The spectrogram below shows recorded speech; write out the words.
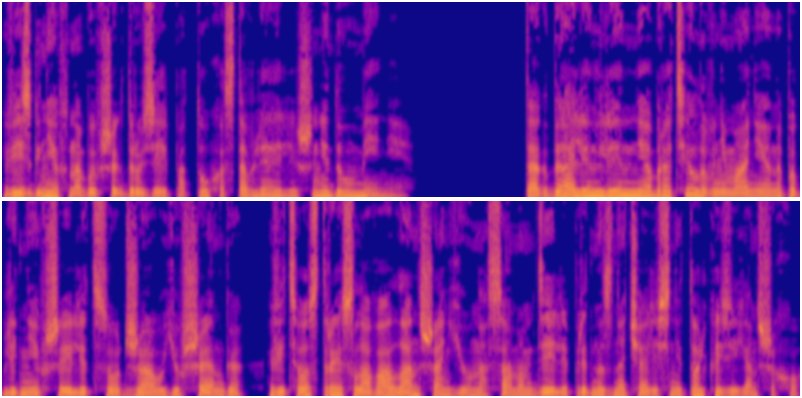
Весь гнев на бывших друзей потух, оставляя лишь недоумение. Тогда Лин-Лин не обратила внимания на побледневшее лицо Джао Юшенга, ведь острые слова Лан Шанью на самом деле предназначались не только Зиян Шихо.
